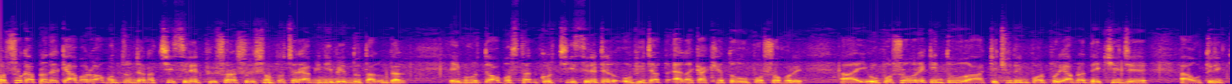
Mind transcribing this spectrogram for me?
দর্শক, আপনাদেরকে আবারও আমন্ত্রণ জানাচ্ছি সিলেট ভিউ সরাসরি সম্প্রচারে। আমি নিবেন্দু তালুকদার। এই মুহূর্তে অবস্থান করছি সিলেটের অভিজাত এলাকা খ্যাত উপশহরে। এই উপশহরে কিন্তু কিছুদিন পরপরই আমরা দেখি যে অতিরিক্ত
